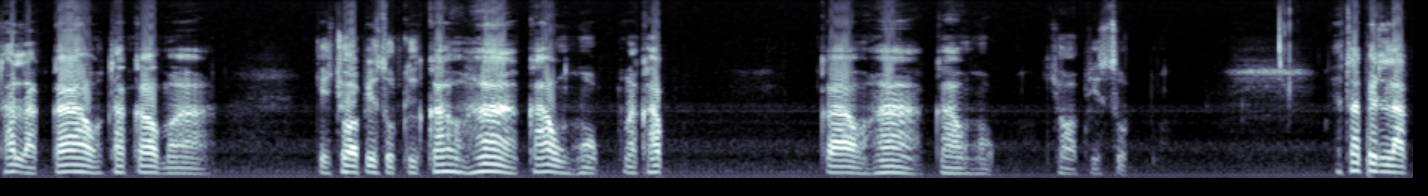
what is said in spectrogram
ถ้าหลักเก้าถ้าเก้ามาแกชอบที่สุดคือเก้าห้าเก้าหกนะครับเก้าห้าเก้าหกชอบที่สุดแต่ถ้าเป็นหลัก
